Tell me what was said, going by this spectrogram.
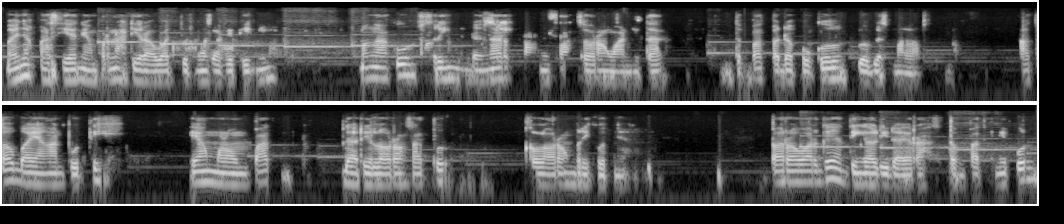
banyak pasien yang pernah dirawat di rumah sakit ini mengaku sering mendengar tangisan seorang wanita tepat pada pukul 12 malam atau bayangan putih yang melompat dari lorong satu ke lorong berikutnya. Para warga yang tinggal di daerah setempat ini pun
